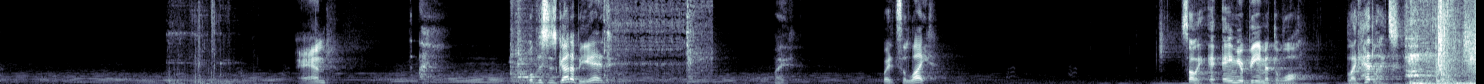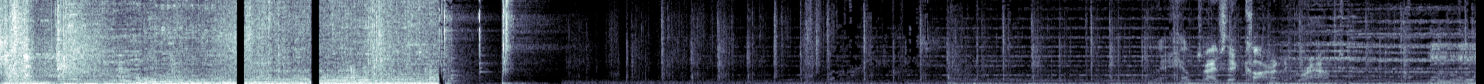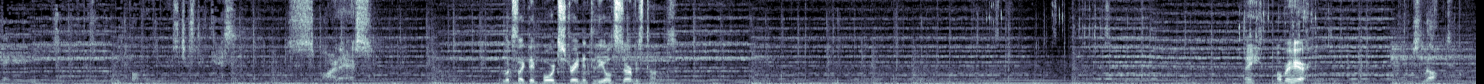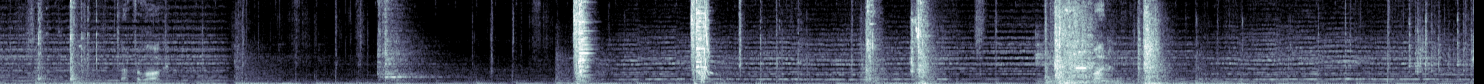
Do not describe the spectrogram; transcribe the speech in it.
And? Well, this has got to be it. Wait. Wait, it's the light. Sully, aim your beam at the wall. Like headlights. drives their car underground. It's just a guess. Smartass. Looks like they bored straight into the old service tunnels. Hey, over here. It's locked. Not for long.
